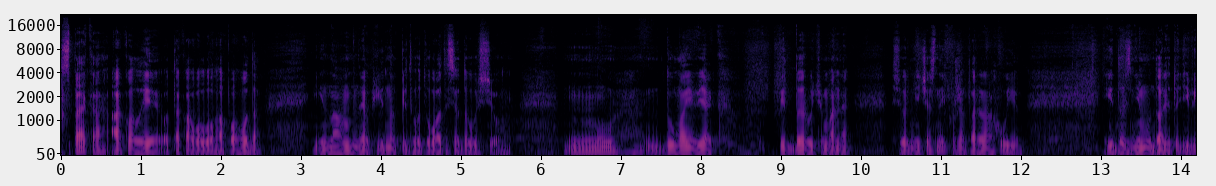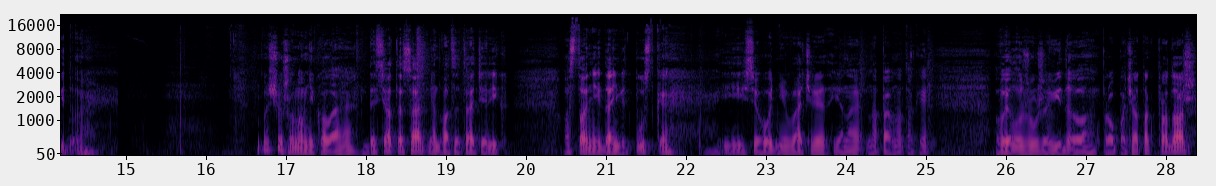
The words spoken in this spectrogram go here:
спека, а коли от така волога погода, і нам необхідно підготуватися до усього. Ну, думаю, як підберуть у мене сьогодні часник, уже перерахую і дозніму далі тоді відео. Ну що, шановні колеги, 10 серпня, 23 рік, останній день відпустки. І сьогодні ввечері я напевно таки виложу вже відео про початок продаж,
